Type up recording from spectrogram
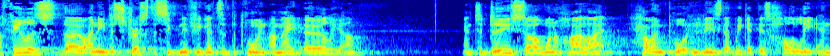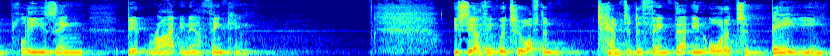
I feel as though I need to stress the significance of the point I made earlier. And to do so, I want to highlight how important it is that we get this holy and pleasing bit right in our thinking. You see, I think we're too often tempted to think that in order to be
